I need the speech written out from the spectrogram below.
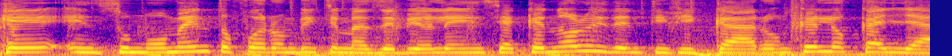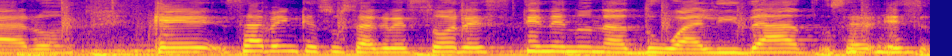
que en su momento fueron víctimas de violencia, que no lo identificaron, que lo callaron, que saben que sus agresores tienen una dualidad, o sea, es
